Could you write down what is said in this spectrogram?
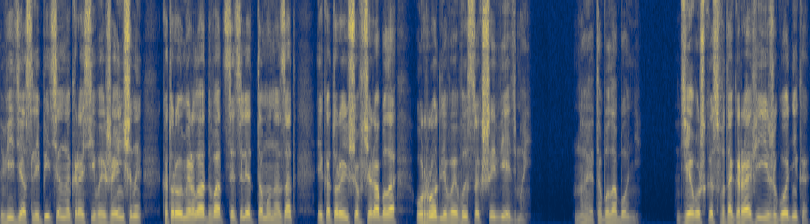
в виде ослепительно красивой женщины, которая умерла 20 лет тому назад и которая еще вчера была уродливой высохшей ведьмой. Но это была Бонни. Девушка с фотографией ежегодника,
